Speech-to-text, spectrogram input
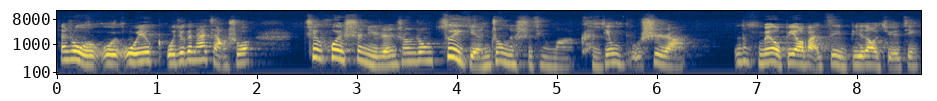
但是我我我又我就跟他讲说，这会是你人生中最严重的事情吗？肯定不是啊，那没有必要把自己逼到绝境。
